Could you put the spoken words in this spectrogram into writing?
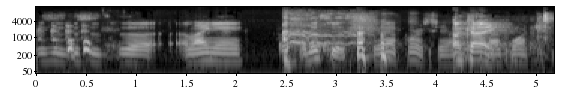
this is this is the Lange Odysseus. Yeah, of course. Yeah. Okay. Watch.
